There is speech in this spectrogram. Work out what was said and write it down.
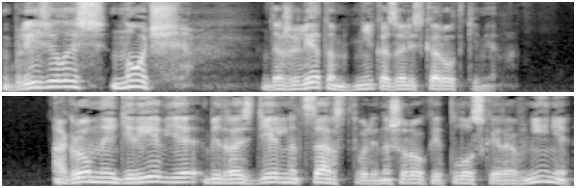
Близилась ночь. Даже летом дни казались короткими. Огромные деревья безраздельно царствовали на широкой плоской равнине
